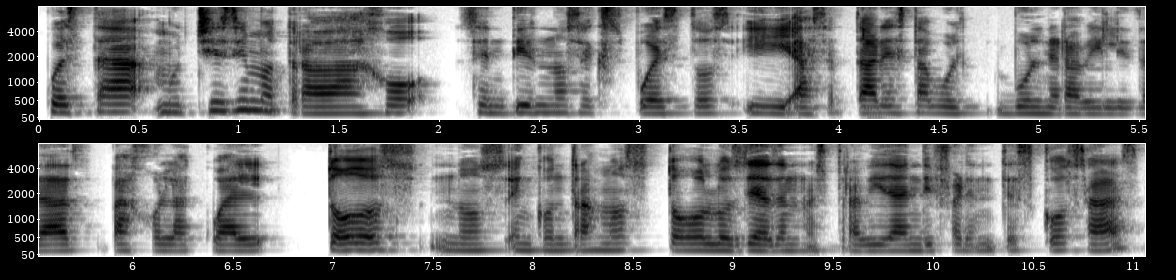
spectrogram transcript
cuesta muchísimo trabajo sentirnos expuestos y aceptar esta vulnerabilidad bajo la cual todos nos encontramos todos los días de nuestra vida en diferentes cosas.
